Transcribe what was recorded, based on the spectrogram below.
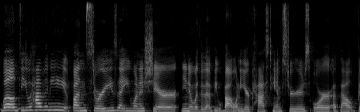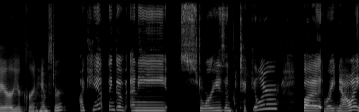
well, do you have any fun stories that you want to share? You know, whether that be about one of your past hamsters or about Bear, your current hamster? I can't think of any stories in particular, but right now I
